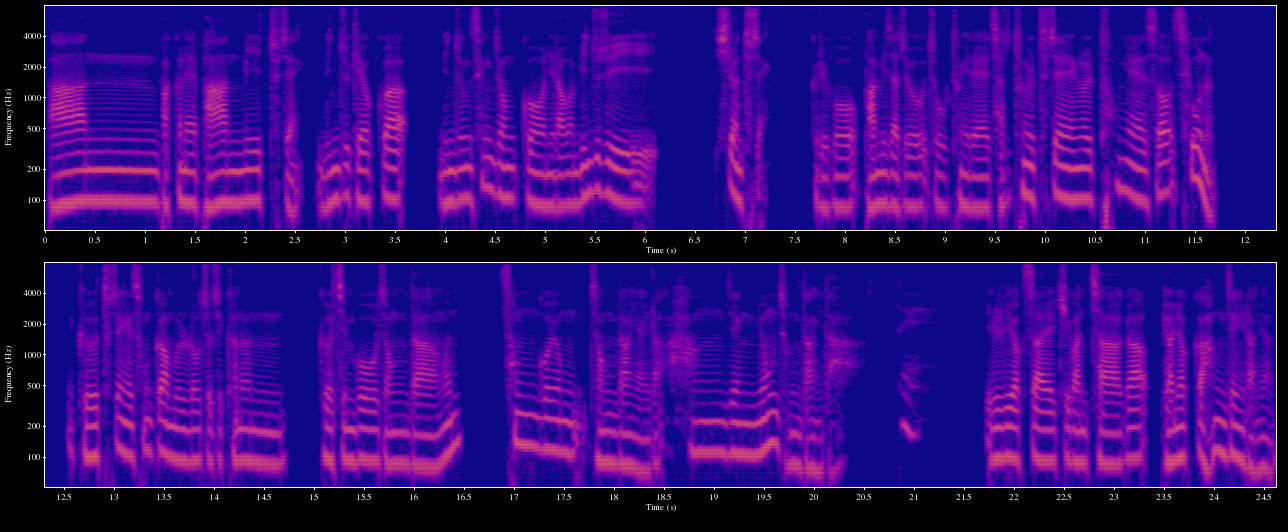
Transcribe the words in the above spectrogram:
반 박근혜 반미 투쟁, 민주 개혁과 민중 생존권이라고 하는 민주주의 실현 투쟁, 그리고 반미자주 조국 통일의 자주 통일 투쟁을 통해서 세우는 그 투쟁의 성과물로 조직하는 그 진보 정당은 선거용 정당이 아니라 항쟁용 정당이다. 네. 인류 역사의 기관차가 변혁과 항쟁이라면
